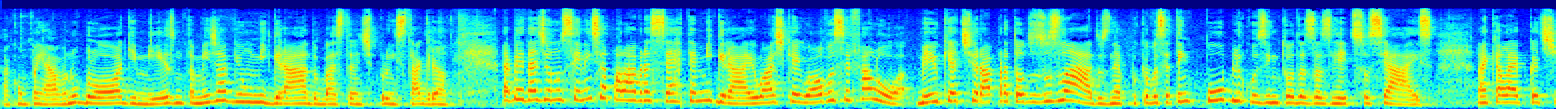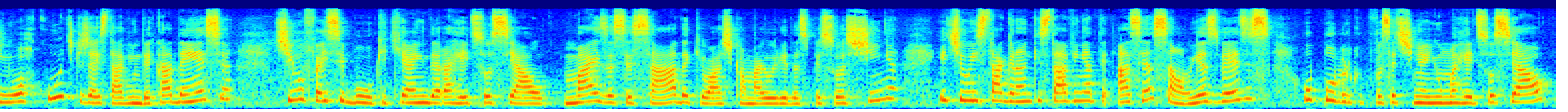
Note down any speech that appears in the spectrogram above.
acompanhava no blog mesmo, também já haviam migrado bastante para o Instagram. Na verdade, eu não sei nem se a palavra certa é migrar. Eu acho que é igual você falou, meio que atirar para todos os lados, né? Porque você tem públicos em todas as redes sociais. Naquela época tinha o Orkut, que já estava em decadência, tinha o Facebook, que ainda era a rede social mais acessada, que eu acho que a maioria das pessoas tinha, e tinha o Instagram, que estava em ascensão. E às vezes o público que você tinha em uma rede social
